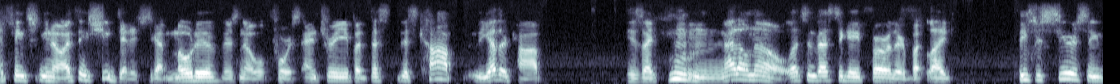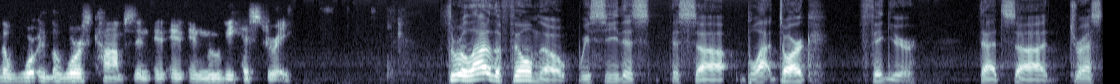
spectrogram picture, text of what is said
I think you know, I think she did it. She's got motive. There's no forced entry. But this this cop, the other cop, is like, hmm, I don't know. Let's investigate further. But like, these are seriously the wor- the worst cops in, in in movie history. Through a lot of the film, though, we see this this uh, black dark figure that's uh, dressed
